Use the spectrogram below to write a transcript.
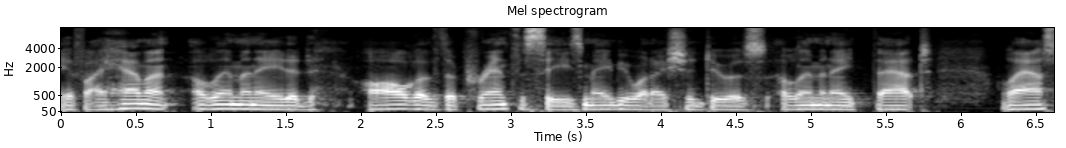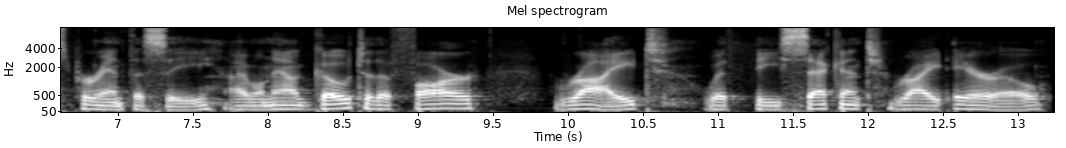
if I haven't eliminated all of the parentheses, maybe what I should do is eliminate that last parenthesis. I will now go to the far right with the second right arrow.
